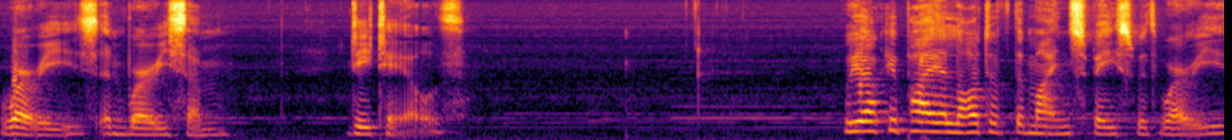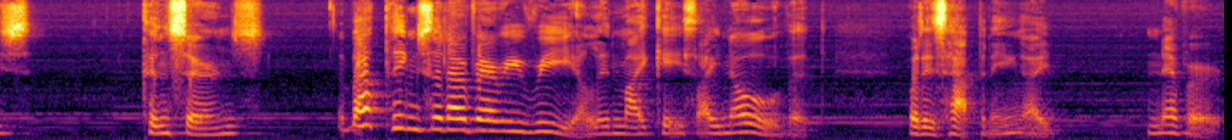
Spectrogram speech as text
worries and worrisome details. We occupy a lot of the mind space with worries, concerns about things that are very real. In my case, I know that what is happening, I never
